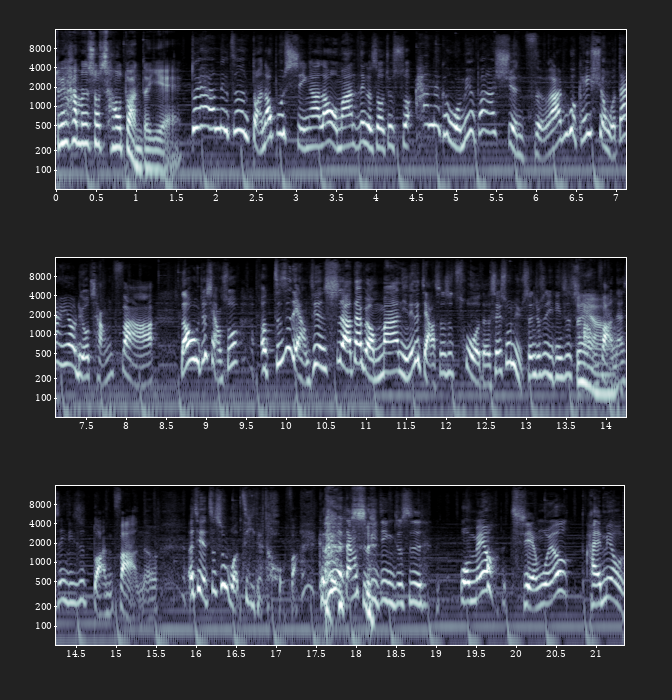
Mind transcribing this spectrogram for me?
对他们说超短的耶。对啊，那个真的短到不行啊。然后我妈那个时候就说：“啊，那个我没有办法选择啊，如果可以选，我当然要留长发。”啊。”然后我就想说：“哦，这是两件事啊，代表妈你那个假设是错的。谁说女生就是一定是长发，男生一定是短发呢？而且这是我自己的头发，可是因为当时毕竟就是我没有钱，我又。”还没有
